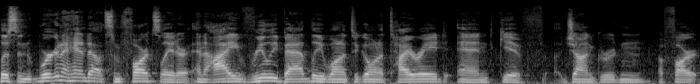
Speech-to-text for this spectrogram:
Listen, we're gonna hand out some farts later, and I really badly wanted to go on a tirade and give Jon Gruden a fart,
